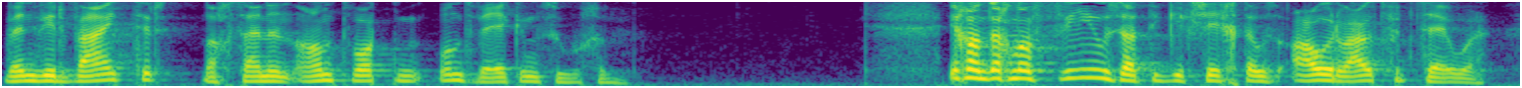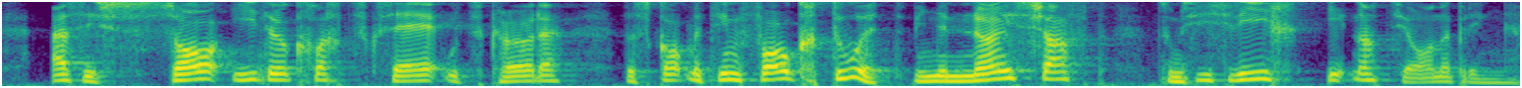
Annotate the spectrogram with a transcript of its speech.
wenn wir weiter nach seinen Antworten und Wegen suchen. Ich kann euch noch viele solche Geschichten aus aller Welt erzählen. Es ist so eindrücklich zu sehen und zu hören, was Gott mit seinem Volk tut, wie er Neues schafft, um sein Reich in die Nationen zu bringen.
